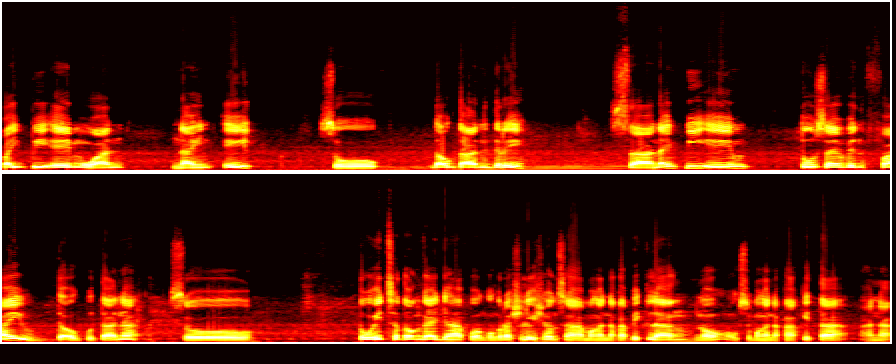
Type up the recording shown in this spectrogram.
5 p.m. 198 so daog taan ni dire. Sa 9 p.m. 275 daog putana so two hits sa tong guide gahapon congratulations sa mga nakapik lang no? Ug sa mga nakakita ana.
